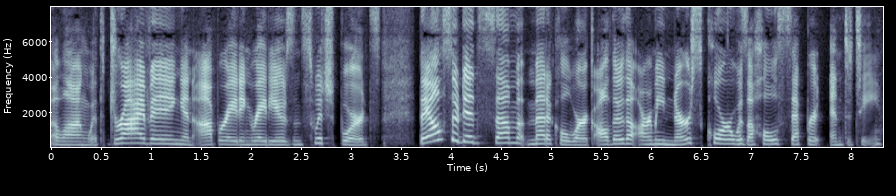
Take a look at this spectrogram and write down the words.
along with driving and operating radios and switchboards. They also did some medical work, although the Army Nurse Corps was a whole separate entity.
